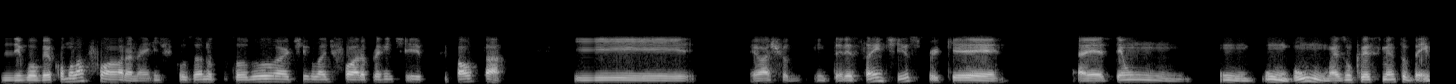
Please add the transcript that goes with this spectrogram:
desenvolver como lá fora, né? A gente fica usando todo o artigo lá de fora para a gente se pautar. E eu acho interessante isso porque é, tem um, um, um boom, mas um crescimento bem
